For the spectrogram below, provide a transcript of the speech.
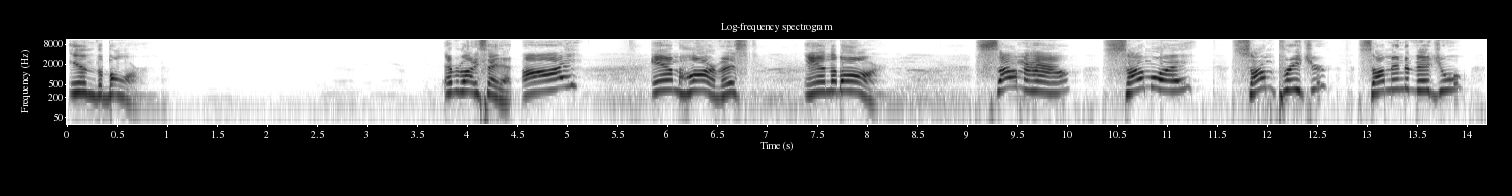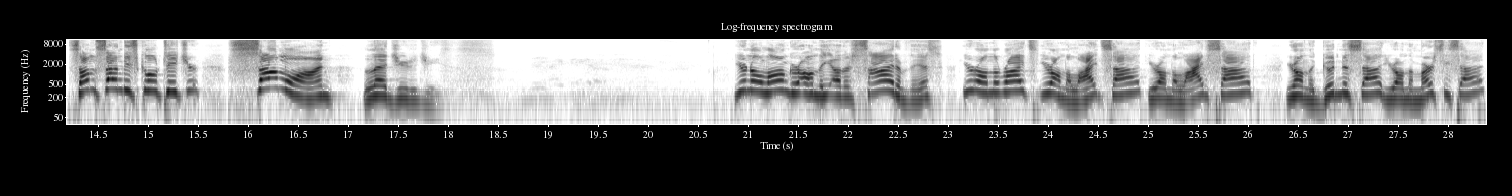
in the barn. Everybody say that. I am harvest in the barn. Somehow, some way, some preacher, some individual, some Sunday school teacher someone led you to Jesus. You're no longer on the other side of this. You're on the right, you're on the light side, you're on the life side, you're on the goodness side, you're on the mercy side,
